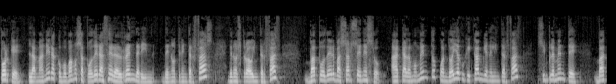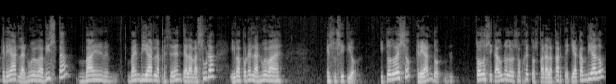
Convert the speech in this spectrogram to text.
Porque la manera como vamos a poder hacer el rendering de nuestra interfaz, de nuestra interfaz, va a poder basarse en eso. A cada momento, cuando hay algo que cambia en el interfaz, simplemente va a crear la nueva vista, va a, va a enviar la precedente a la basura y va a poner la nueva en su sitio. Y todo eso creando todos y cada uno de los objetos para la parte que ha cambiado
